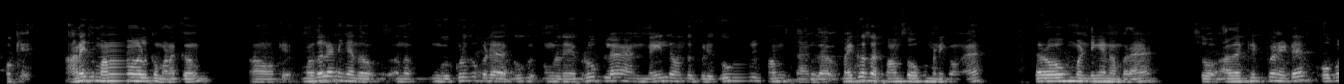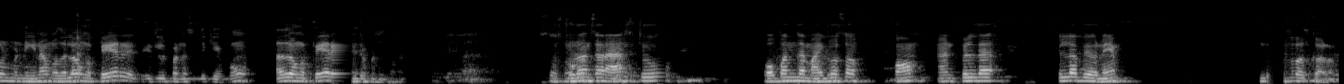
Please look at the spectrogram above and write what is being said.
ஓகே அனைத்து மாணவர்களுக்கும் வணக்கம். ஓகே முதல்ல நீங்க அந்த அந்த உங்களுக்கு கொடுக்கப்பட்ட கூகுள் உங்களுடைய குரூப்ல அண்ட் மெயில்ல வந்துக்கூடிய கூகுள் ஃபார்ம்ஸ் அந்த மைக்ரோசாஃப்ட் ஃபார்ம்ஸ் ஓப்பன் பண்ணிக்கோங்க. அதை ஓப்பன் பண்ணிட்டீங்க நம்புறேன். ஸோ அதை கிளிக் பண்ணிட்டு ஓப்பன் பண்ணீங்கன்னா முதல்ல உங்க பேர் டீட்டெயில் பண்ண சொல்லி கேட்கும் அதுல உங்க பேரை என்டர் பண்ணிக்கோங்க. So students are ask to open the Microsoft form and fill the fill up your name இந்த ஃபர்ஸ்ட் காலம்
